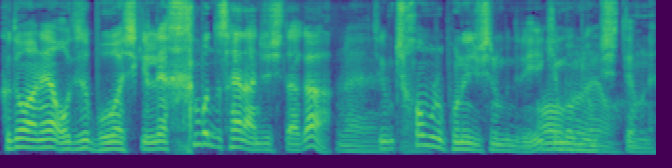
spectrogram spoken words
그동안에 어디서 뭐 하시길래 한 번도 사연 안 주시다가 네. 지금 처음으로 보내주시는 분들이 어, 김범용. 씨 때문에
